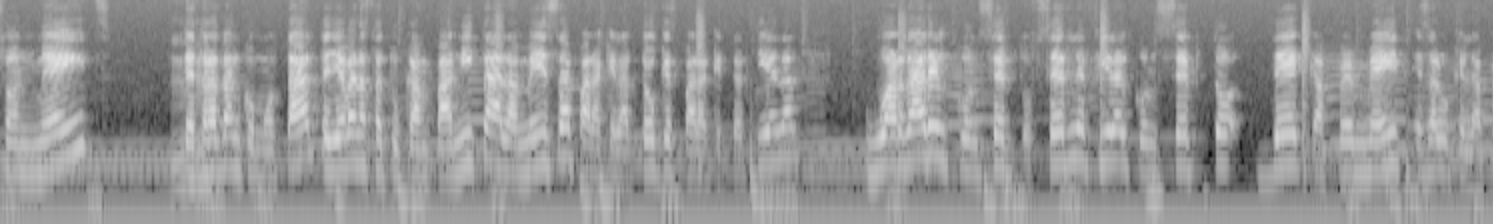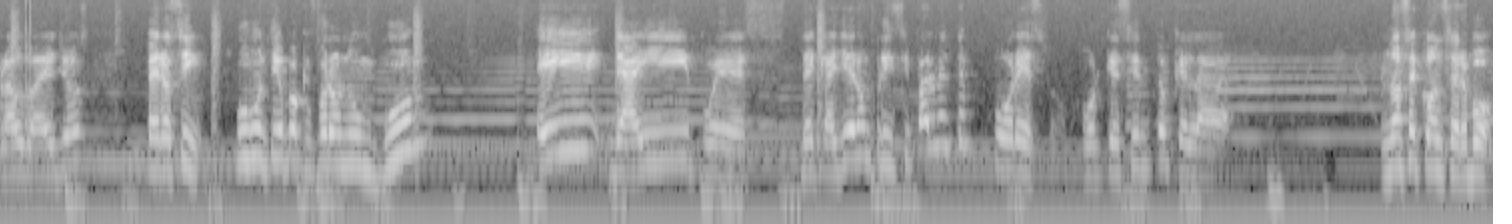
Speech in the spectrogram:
son mates, te tratan como tal, te llevan hasta tu campanita a la mesa para que la toques, para que te atiendan. Guardar el concepto, serle fiel al concepto de café mate es algo que le aplaudo a ellos. Pero sí, hubo un tiempo que fueron un boom y de ahí pues decayeron principalmente por eso, porque siento que la no se conservó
